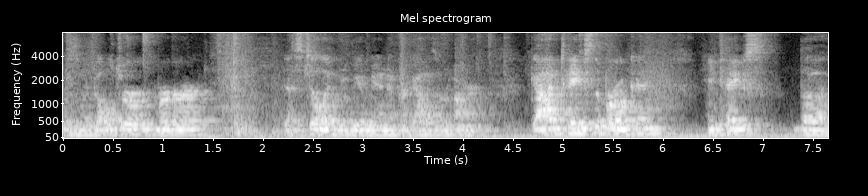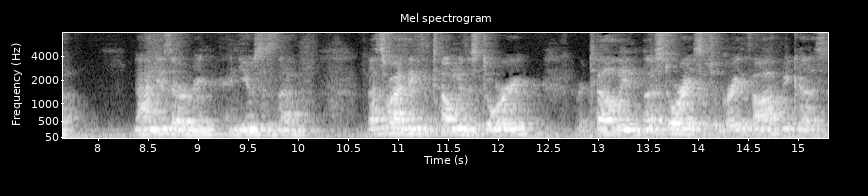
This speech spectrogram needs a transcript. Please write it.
was an adulterer, murderer, yet still able to be a man after God's own heart. God takes the broken, He takes the non deserving, and uses them. That's why I think to tell me the story or telling the story is such a great thought because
